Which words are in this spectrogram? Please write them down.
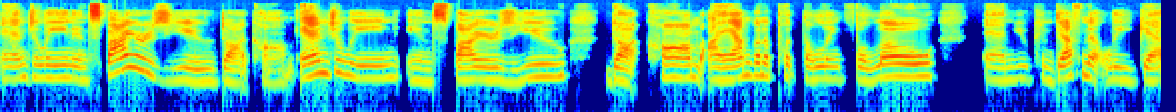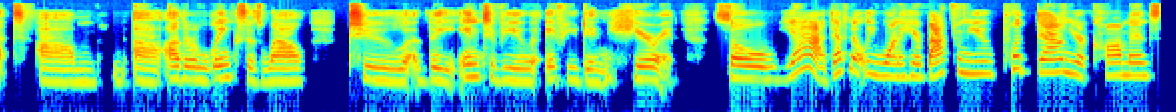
angelineinspiresyou.com. Angelineinspiresyou.com. I am going to put the link below and you can definitely get um, uh, other links as well to the interview if you didn't hear it. So, yeah, definitely want to hear back from you. Put down your comments,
